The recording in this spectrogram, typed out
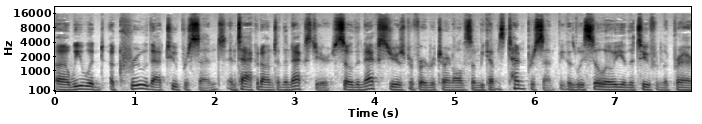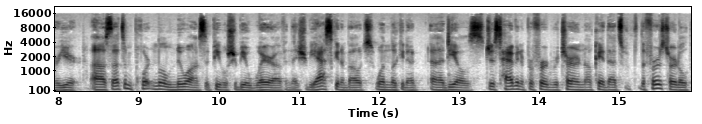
uh, we would accrue that 2% 2% and tack it on to the next year. So the next year's preferred return all of a sudden becomes 10% because we still owe you the two from the prior year. Uh, so that's an important little nuance that people should be aware of and they should be asking about when looking at uh, deals. Just having a preferred return, okay, that's the first hurdle,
